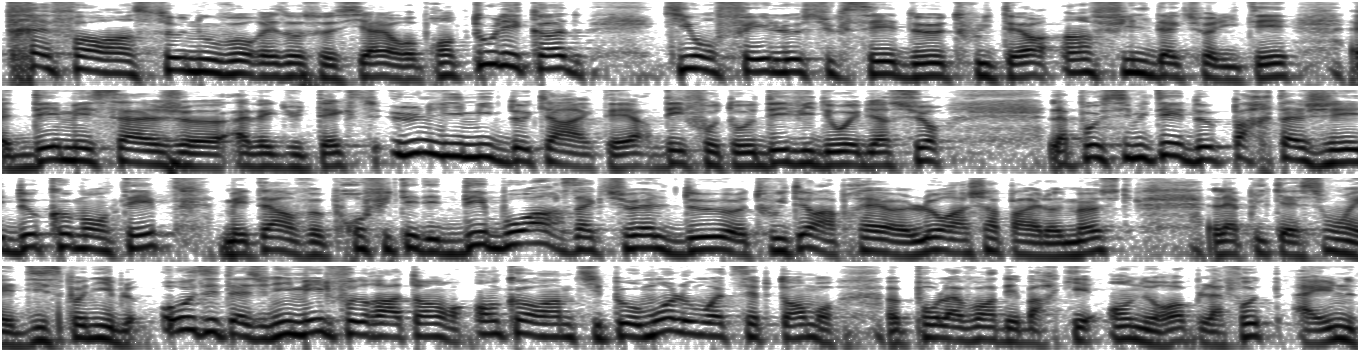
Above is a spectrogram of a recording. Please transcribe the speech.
très fort hein, ce nouveau réseau social. reprend tous les codes qui ont fait le succès de Twitter. Un fil d'actualité, des messages avec du texte, une limite de caractère, des photos, des vidéos et bien sûr la possibilité de partager, de commenter. Meta veut profiter des déboires actuels de Twitter après le rachat par Elon Musk. L'application est disponible aux États-Unis, mais il faudra attendre encore un petit peu, au moins le mois de septembre, pour l'avoir débarqué en Europe. La faute à une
